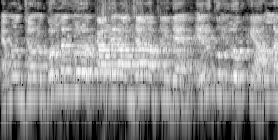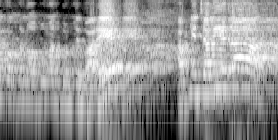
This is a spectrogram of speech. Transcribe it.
এমন জনকল্যাণমূলক কাজের আঞ্জাম আপনি দেন। এরকম লোককে আল্লাহ কখনো অপমান করতে পারে? আপনি চালিয়ে যান।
